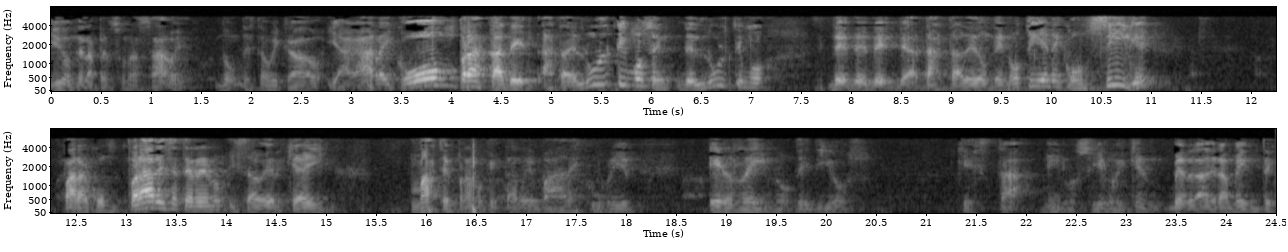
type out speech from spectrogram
y donde la persona sabe dónde está ubicado y agarra y compra hasta de hasta del último del último de, de, hasta de donde no tiene consigue para comprar ese terreno y saber que ahí más temprano que tarde va a descubrir el reino de Dios que está en los cielos y que verdaderamente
